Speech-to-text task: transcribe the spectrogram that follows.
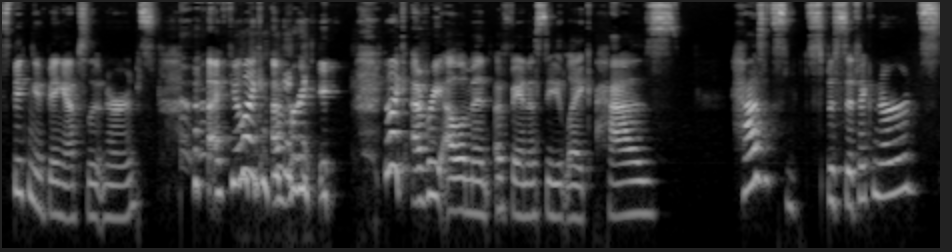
Speaking of being absolute nerds, I feel like every I feel like every element of fantasy like has has its specific nerds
